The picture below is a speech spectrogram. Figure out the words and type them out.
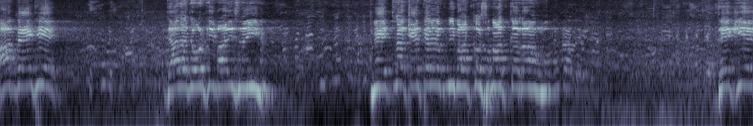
आप बैठिए, ज़्यादा ज़ोर की बारिश नहीं है। मैं इतना कहते हुए अपनी बात को समाप्त कर रहा हूँ। देखिए,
